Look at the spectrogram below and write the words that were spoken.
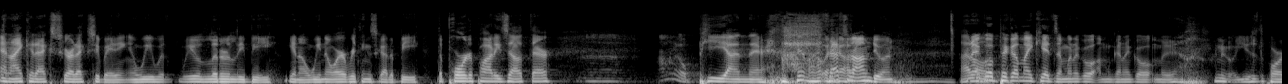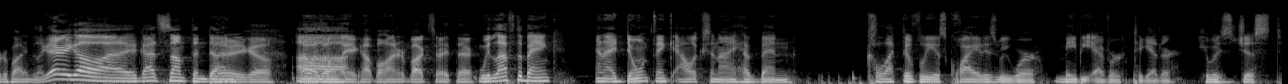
And I could ex- start excavating, and we would we would literally be, you know, we know where everything's got to be. The porta potties out there. I'm gonna go pee on there. That's what I'm doing. I When I don't go pick up my kids, I'm gonna go. I'm gonna go. I'm gonna, I'm gonna go use the porta potty and be like, "There you go, I got something done." There you go. That was Uh, only a couple hundred bucks right there. We left the bank, and I don't think Alex and I have been collectively as quiet as we were maybe ever together. It was just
